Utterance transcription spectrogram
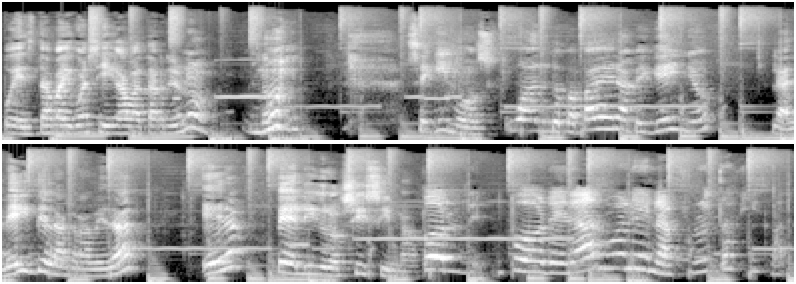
pues daba igual si llegaba tarde o no, ¿no? Seguimos. Cuando papá era pequeño, la ley de la gravedad era peligrosísima. Por, por el árbol y la fruta gigante.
